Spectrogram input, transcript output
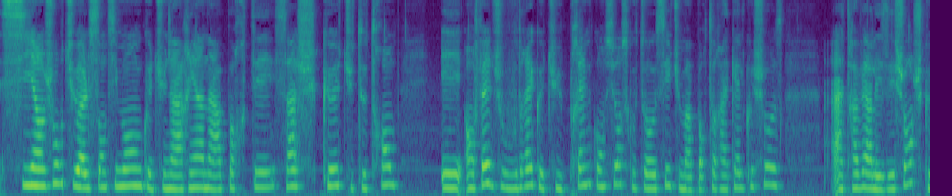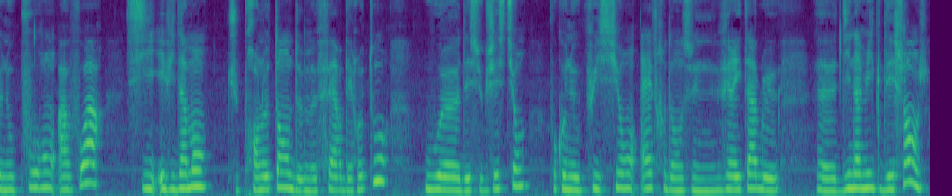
Si un jour tu as le sentiment que tu n'as rien à apporter, sache que tu te trompes. Et en fait, je voudrais que tu prennes conscience que toi aussi tu m'apporteras quelque chose à travers les échanges que nous pourrons avoir. Si évidemment tu prends le temps de me faire des retours ou euh, des suggestions pour que nous puissions être dans une véritable euh, dynamique d'échange.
